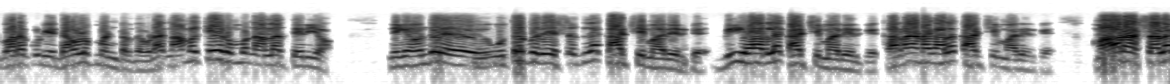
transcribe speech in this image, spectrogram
வரக்கூடிய டெவலப்மெண்ட்றதை விட நமக்கே ரொம்ப நல்லா தெரியும். நீங்க வந்து உத்தரப்பிரதேசத்துல காட்சி மாறி இருக்கு. பீகார்ல காட்சி மாறி இருக்கு. கர்நாடகால காட்சி மாறி இருக்கு. மகாராஷ்டிரால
